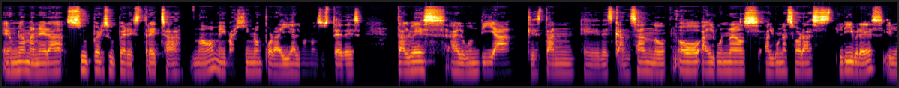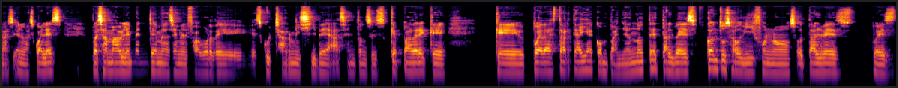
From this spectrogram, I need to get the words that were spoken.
en una manera súper, súper estrecha, ¿no? Me imagino por ahí algunos de ustedes, tal vez algún día que están eh, descansando o algunas, algunas horas libres las, en las cuales pues amablemente me hacen el favor de escuchar mis ideas. Entonces, qué padre que, que pueda estarte ahí acompañándote, tal vez con tus audífonos o tal vez pues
